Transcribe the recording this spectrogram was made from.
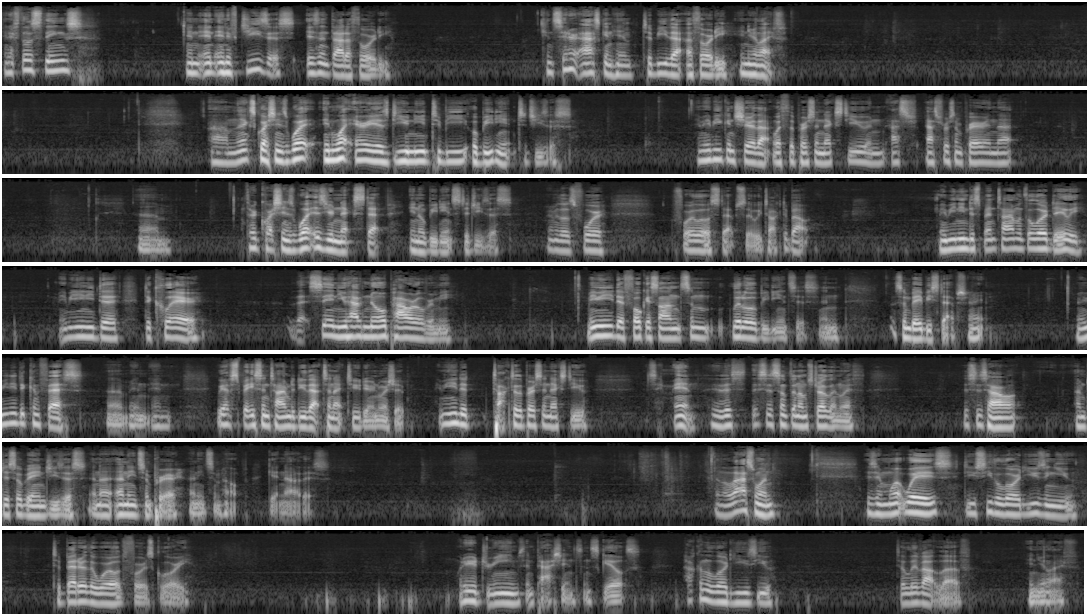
And if those things, and, and, and if Jesus isn't that authority, consider asking Him to be that authority in your life. Um, the next question is what in what areas do you need to be obedient to Jesus? And maybe you can share that with the person next to you and ask ask for some prayer in that. Um, third question is what is your next step in obedience to Jesus? Remember those four four little steps that we talked about. Maybe you need to spend time with the Lord daily. Maybe you need to declare that sin, you have no power over me. Maybe you need to focus on some little obediences and some baby steps, right? Maybe you need to confess. Um, and, and we have space and time to do that tonight, too, during worship. Maybe you need to talk to the person next to you and say, man, this, this is something I'm struggling with. This is how I'm disobeying Jesus, and I, I need some prayer. I need some help getting out of this. And the last one is in what ways do you see the Lord using you to better the world for his glory? What are your dreams and passions and skills? How can the Lord use you to live out love in your life?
